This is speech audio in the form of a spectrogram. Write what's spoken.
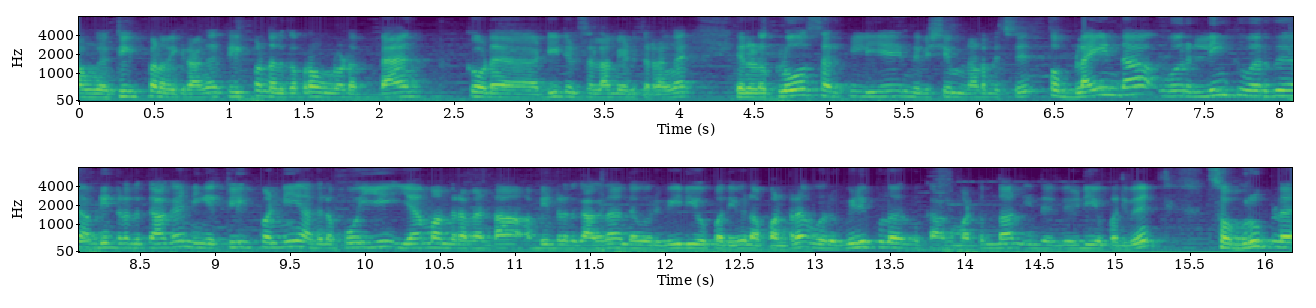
அவங்க கிளிக் பண்ண வைக்கிறாங்க. கிளிக் பண்ணதுக்கப்புறம் உங்களோட பேங்க் லிங்க்கோட டீட்டெயில்ஸ் எல்லாமே எடுத்துடுறாங்க. என்னோட க்ளோஸ் சர்க்கிள்லேயே இந்த விஷயம் நடந்துச்சு. இப்போ பிளைண்டாக ஒரு லிங்க் வருது அப்படின்றதுக்காக நீங்கள் கிளிக் பண்ணி அதில் போய் ஏமாந்துட வேண்டாம் அப்படின்றதுக்காக தான் இந்த ஒரு வீடியோ பதிவு நான் பண்ணுறேன் ஒரு விழிப்புணர்வுக்காக மட்டும்தான் இந்த வீடியோ பதிவு. ஸோ குரூப்பில்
